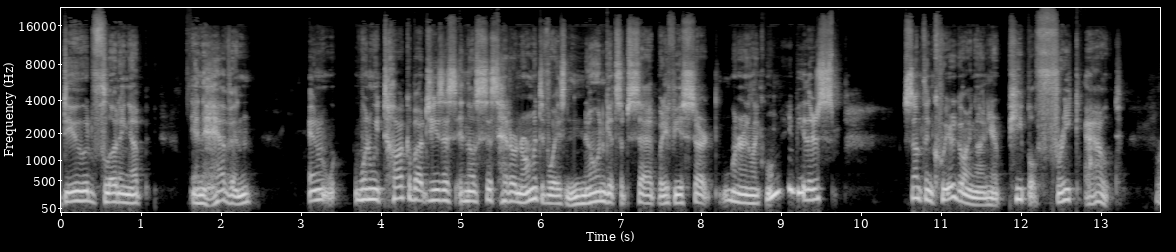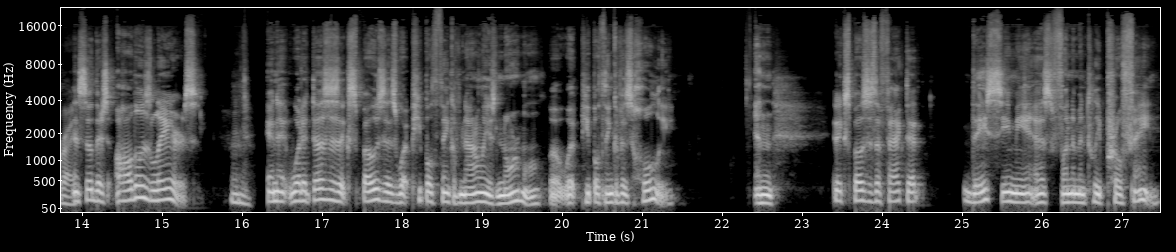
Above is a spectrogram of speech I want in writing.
dude floating up in heaven. And when we talk about Jesus in those cis heteronormative ways, no one gets upset. But if you start wondering, like, well, maybe there's something queer going on here, people freak out. Right. And so there's all those layers. Mm-hmm. And it, what it does is exposes what people think of not only as normal, but what people think of as holy. And it exposes the fact that they see me as fundamentally profane.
